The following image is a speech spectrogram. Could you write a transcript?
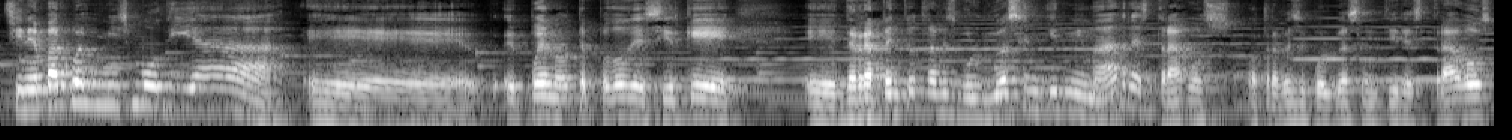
Sin embargo, el mismo día, eh, eh, bueno, te puedo decir que eh, de repente otra vez volvió a sentir mi madre estragos, otra vez volvió a sentir estragos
